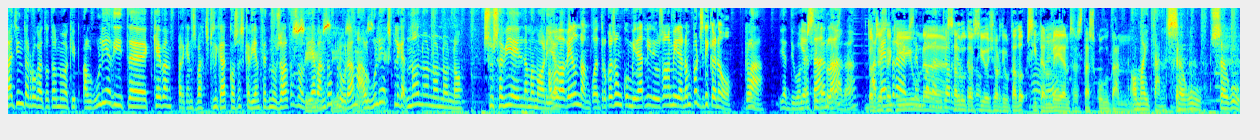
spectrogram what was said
vaig interrogar tot el meu equip. Algú li ha dit eh, què van... Perquè ens va explicar coses que havíem fet nosaltres el Sí, dia abans del sí, programa. sí, Algú sí. li ha explicat... No, no, no, no, no. S'ho sabia ell de memòria. Home, va bé el nom. Quan truques a un convidat li dius, hola, mira, no em pots dir que no. Clar, i et diuen Ja que sí d'entrada. Doncs d'aquí exemple una Jordi salutació a Jordi Hurtado, si bé. també ens està escoltant. Hurtado. Home, i tant, segur, segur.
